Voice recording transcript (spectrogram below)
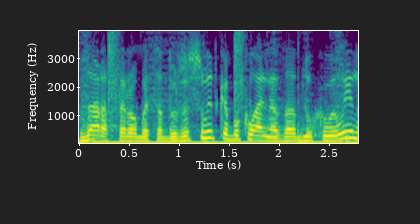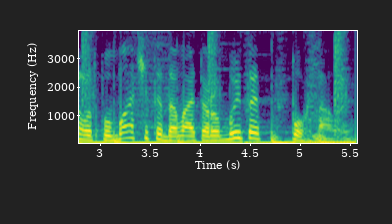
Зараз це робиться дуже швидко, буквально за одну хвилину. От побачите, давайте робити, погнали.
